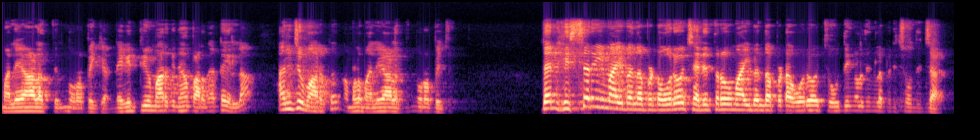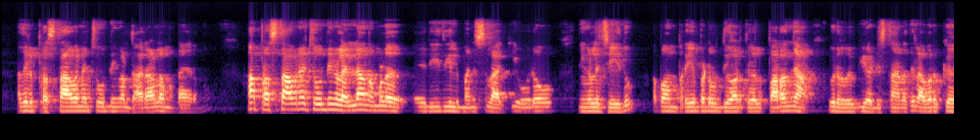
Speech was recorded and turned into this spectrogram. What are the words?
മലയാളത്തിൽ നിന്ന് ഉറപ്പിക്കുക. നെഗറ്റീവ് മാർക്ക് ഞാൻ പറഞ്ഞിട്ടേ ഇല്ല. അഞ്ച് മാർക്ക് നമ്മൾ മലയാളത്തിൽ നിന്ന് ഉറപ്പിച്ചു. ദെൻ ഹിസ്റ്ററിയുമായി ബന്ധപ്പെട്ട ഓരോ ചരിത്രവുമായി ബന്ധപ്പെട്ട ഓരോ ചോദ്യങ്ങൾ നിങ്ങൾ പരിശോധിച്ചാൽ അതിൽ പ്രസ്താവന ചോദ്യങ്ങൾ ധാരാളം ഉണ്ടായിരുന്നു. ആ പ്രസ്താവന ചോദ്യങ്ങളെല്ലാം നമ്മൾ രീതിയിൽ മനസ്സിലാക്കി ഓരോ നിങ്ങൾ ചെയ്തു. അപ്പം പ്രിയപ്പെട്ട ഉദ്യോഗാർത്ഥികൾ പറഞ്ഞ ഒരു റിവ്യൂ അടിസ്ഥാനത്തിൽ അവർക്ക്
